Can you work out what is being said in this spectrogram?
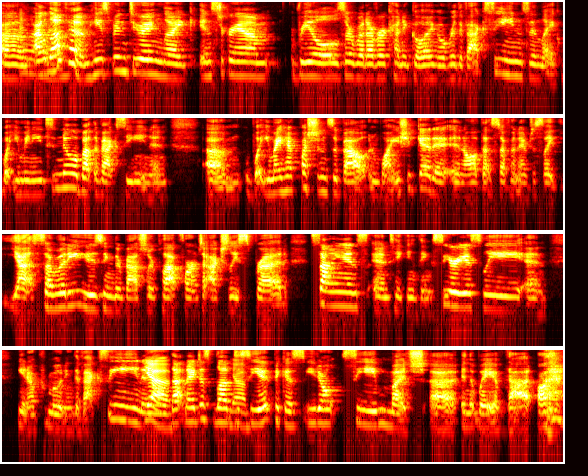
Um, love I love him. him. He's been doing like Instagram reels or whatever, kind of going over the vaccines and like what you may need to know about the vaccine and um, what you might have questions about and why you should get it and all of that stuff. And I'm just like, yes, somebody using their bachelor platform to actually spread science and taking things seriously and you know promoting the vaccine and all Yeah. of that. And I just love Yeah. to see it because you don't see much uh, in the way of that on,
